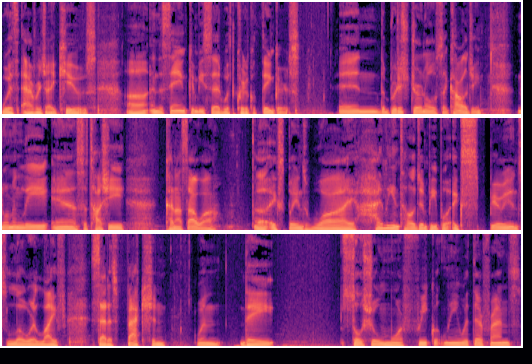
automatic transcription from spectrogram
with average IQs. Uh, and the same can be said with critical thinkers. In the British Journal of Psychology, Norman Li and Satoshi Kanazawa uh, explains why highly intelligent people experience lower life satisfaction when they social more frequently with their friends.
